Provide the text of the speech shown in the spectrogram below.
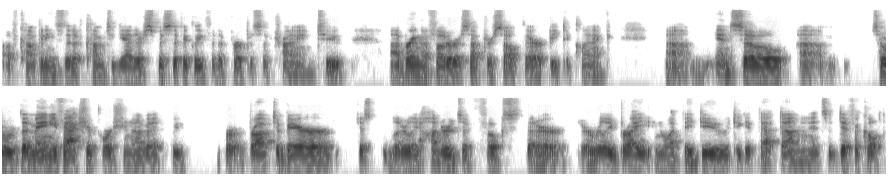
of, companies that have come together specifically for the purpose of trying to bring a photoreceptor cell therapy to clinic. Um, and so, um, so the manufacture portion of it, we brought to bear just literally hundreds of folks that are, that are really bright in what they do to get that done. And it's a difficult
